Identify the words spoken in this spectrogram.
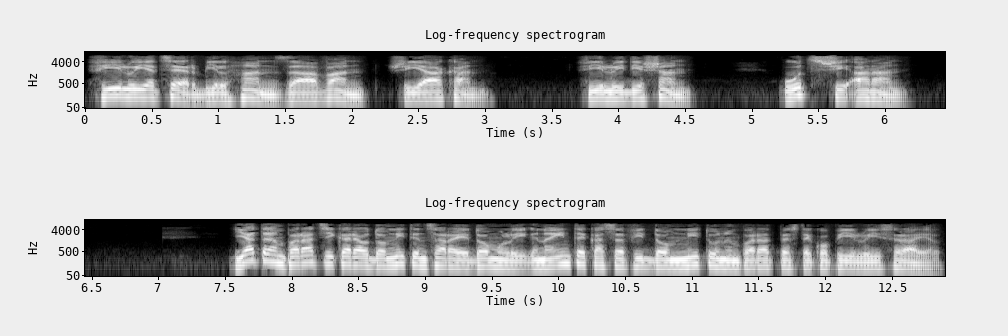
Fiii lui Ețer, Bilhan, Zaavan și Iaacan. Fiii lui Dishan, Uț și Aran. Iată împărații care au domnit în țara Edomului înainte ca să fi domnit un împărat peste copiii lui Israel.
